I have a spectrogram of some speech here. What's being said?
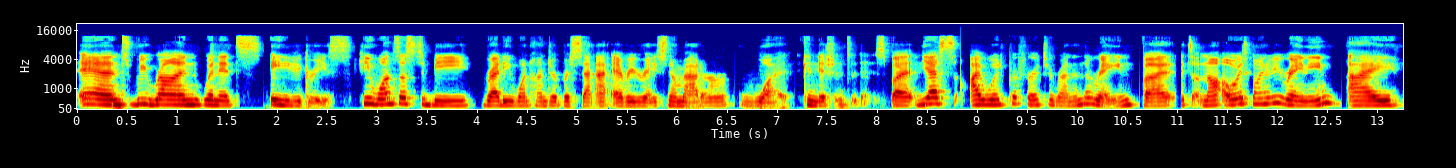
and we run when it's 80 degrees. He wants us to be ready 100% at every race, no matter what conditions it is. But yes, I would prefer to run in the rain, but it's not always going to be raining. I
